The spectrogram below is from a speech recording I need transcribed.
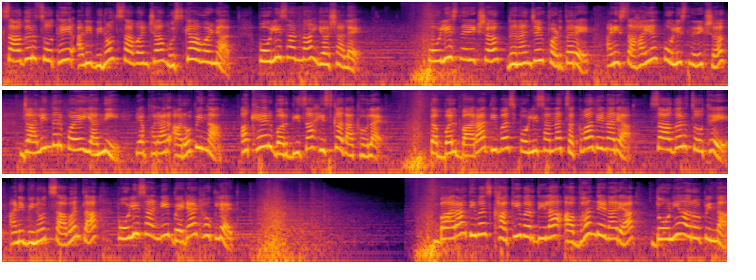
सागर चोथे आणि विनोद सावंतच्या मुसक्या आवडण्यात पोलिसांना यश आलंय. पोलीस निरीक्षक धनंजय फडतरे आणि सहाय्यक पोलीस निरीक्षक जालिंदर पळे यांनी या फरार आरोपींना अखेर वर्दीचा हिसका दाखवलाय. तब्बल बारा दिवस पोलिसांना चकवा देणाऱ्या सागर चोथे आणि विनोद सावंतला पोलिसांनी बेड्या ठोकल्या आहेत. बारा दिवस खाकी वर्दीला आव्हान देणाऱ्या दोन्ही आरोपींना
